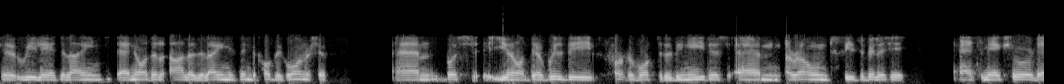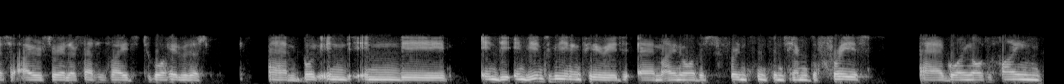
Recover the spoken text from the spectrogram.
to relay the line. I know that all of the line is in the public ownership. Um, but you know there will be further work that will be needed um, around feasibility uh, to make sure that Irish Rail are satisfied to go ahead with it. Um, but in in the in the in the intervening period, um, I know that, for instance, in terms of freight uh, going out of Foynes,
